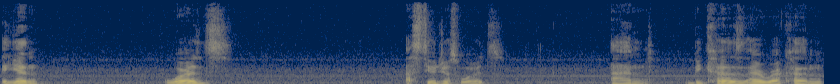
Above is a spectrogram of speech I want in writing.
again, words are still just words. And because I reckon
